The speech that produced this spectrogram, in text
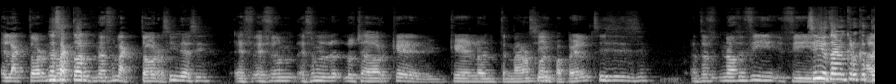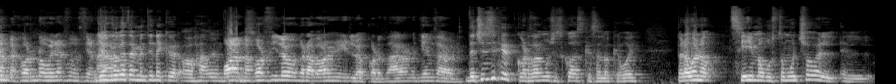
El actor No es actor. No es un actor. Sí, así. Es, es, un, es un luchador que, que lo entrenaron Sí. para el papel. Sí, sí, sí, sí. Entonces, no sé si... si Sí, yo también creo que A lo mejor no hubiera funcionado. Yo creo que también tiene que ver. ojalá, O a lo mejor sí lo grabaron y lo cortaron, quién sabe. De hecho, sí que recordaban muchas cosas, que es a lo que voy. Pero bueno, sí, me gustó mucho el, el,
